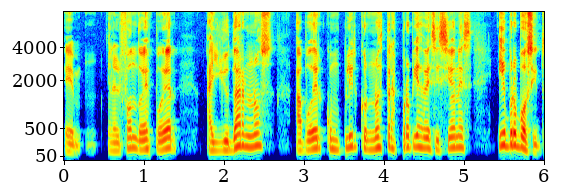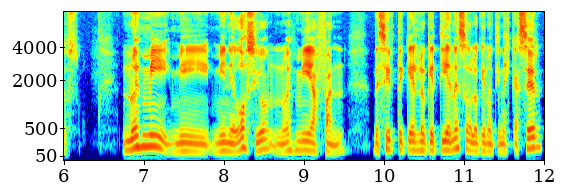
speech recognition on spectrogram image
Eh, en el fondo es poder ayudarnos a poder cumplir con nuestras propias decisiones y propósitos. No es mi, mi, mi, negocio, no es mi afán decirte qué es lo que tienes o lo que no tienes que hacer.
